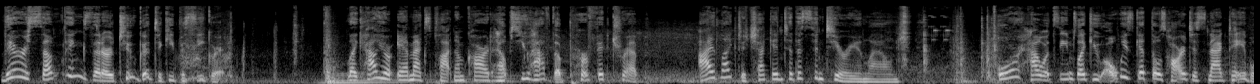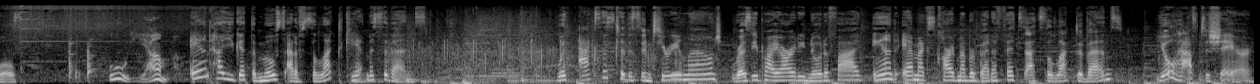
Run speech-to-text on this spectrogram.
There are some things that are too good to keep a secret. Like how your Amex Platinum card helps you have the perfect trip. I'd like to check into the Centurion Lounge. Or how it seems like you always get those hard to snag tables. Ooh, yum. And how you get the most out of select can't miss events. With access to the Centurion Lounge, Resy Priority Notified, and Amex card member benefits at select events, you'll have to share.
